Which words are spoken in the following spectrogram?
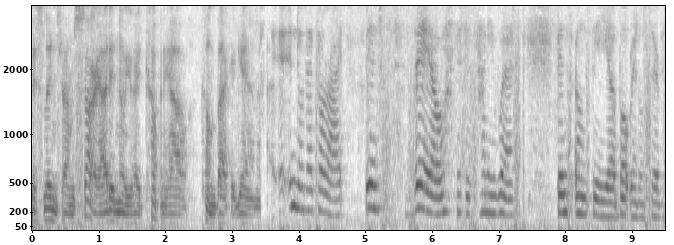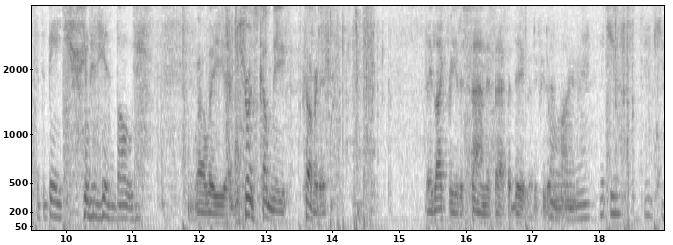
Miss Lynch, I'm sorry. I didn't know you had company. I'll come back again. Uh, no, that's all right. Vince Zale. This is Honey West. Vince owns the uh, boat rental service at the beach. It was his boat. Well, the uh, insurance company covered it. They'd like for you to sign this affidavit, if you don't Oh, mind. right. Would you? Thank you.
